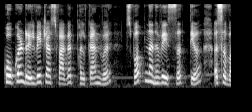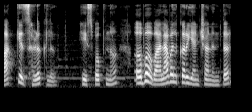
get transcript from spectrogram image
कोकण रेल्वेच्या स्वागत फलकांवर स्वप्न नव्हे सत्य असं वाक्य झळकलं. हे स्वप्न अब वालावलकर यांच्यानंतर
